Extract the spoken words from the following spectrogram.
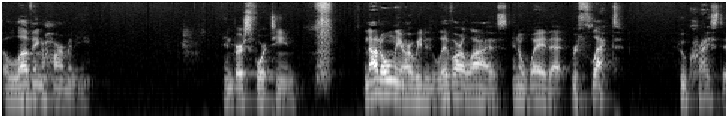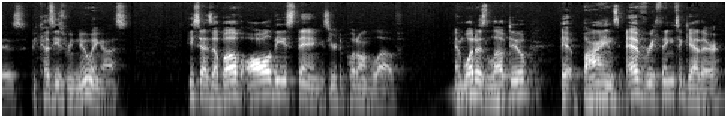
a loving harmony in verse 14. Not only are we to live our lives in a way that reflect who Christ is because he's renewing us, he says, above all these things, you're to put on love. And what does love do? It binds everything together.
